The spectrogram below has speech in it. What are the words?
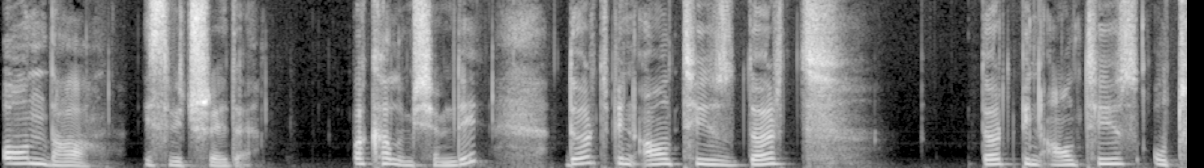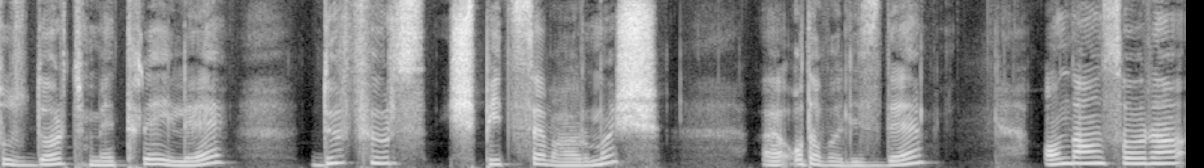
10 dağ İsviçre'de. Bakalım şimdi 4604 4634 metre ile Düfürs Spitze varmış. E, o da valizde. Ondan sonra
